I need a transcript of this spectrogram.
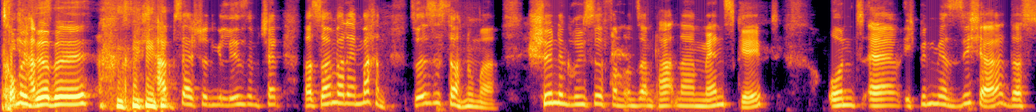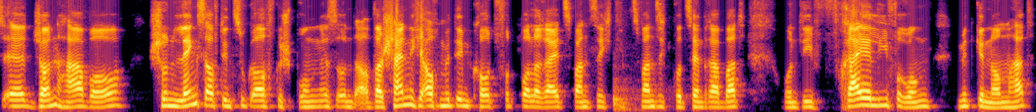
Trommelwirbel. Ich hab's, ich hab's ja schon gelesen im Chat. Was sollen wir denn machen? So ist es doch nun mal. Schöne Grüße von unserem Partner Manscaped. Und äh, ich bin mir sicher, dass äh, John Harbour schon längst auf den Zug aufgesprungen ist und auch wahrscheinlich auch mit dem Code Footballerei 20 die 20% Rabatt und die freie Lieferung mitgenommen hat,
